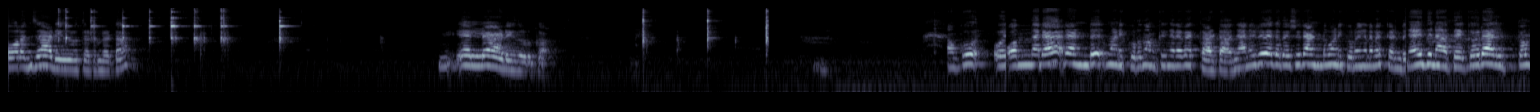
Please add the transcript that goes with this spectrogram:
ഓറഞ്ച് ആഡ് ചെയ്ത് കൊടുത്തിട്ടുണ്ട് കേട്ടോ യെല്ലോ ആഡ് ചെയ്ത് കൊടുക്കാം നമുക്ക് ഒന്നര രണ്ട് മണിക്കൂർ നമുക്ക് ഇങ്ങനെ വെക്കാട്ടോ ഞാനൊരു ഏകദേശം രണ്ട് മണിക്കൂർ ഇങ്ങനെ വെക്കണ്ട്. ഞാൻ ഇതിനകത്തേക്ക് ഒരു അല്പം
